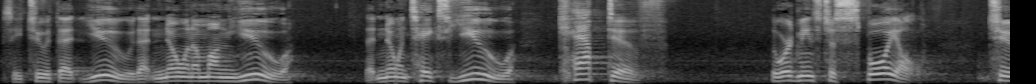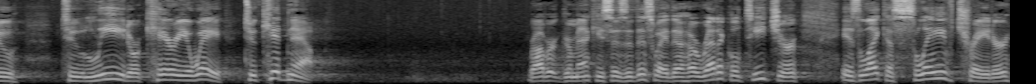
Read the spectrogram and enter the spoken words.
See to it that you, that no one among you, that no one takes you captive the word means to spoil, to, to lead or carry away, to kidnap. Robert Gromacki says it this way The heretical teacher is like a slave trader.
